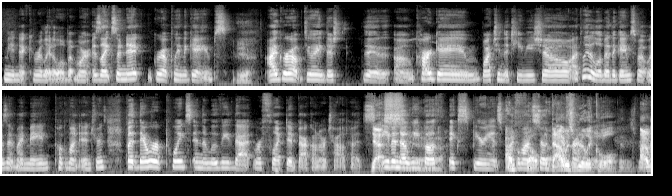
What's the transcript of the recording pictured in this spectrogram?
me and Nick can relate a little bit more, is like so Nick grew up playing the games. Yeah. I grew up doing this the um, card game, watching the TV show. I played a little bit of the games, but it wasn't my main Pokemon entrance. But there were points in the movie that reflected back on our childhoods. Yes. Even though we both experienced I Pokemon felt so that. That was really differently. cool. That is I will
